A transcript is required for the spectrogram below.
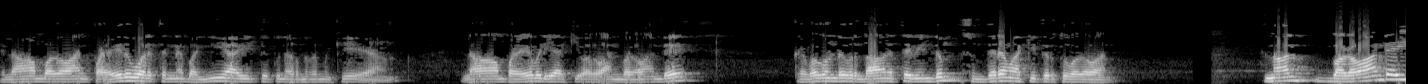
എല്ലാം ഭഗവാൻ പഴയതുപോലെ തന്നെ ഭംഗിയായിട്ട് പുനർനിർമ്മിക്കുകയാണ്. എല്ലാം പഴയപടിയാക്കി ഭഗവാൻ. ഭഗവാന്റെ കൃപ കൊണ്ട് വൃന്ദാവനത്തെ വീണ്ടും സുന്ദരമാക്കി തീർത്തു ഭഗവാൻ. എന്നാൽ ഭഗവാന്റെ ഈ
